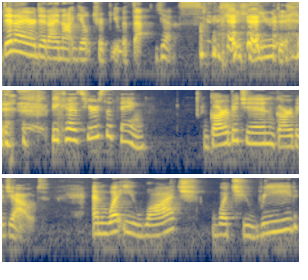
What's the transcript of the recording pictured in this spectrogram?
Did I or did I not guilt trip you with that? Yes, you did. because here's the thing garbage in, garbage out. And what you watch, what you read,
